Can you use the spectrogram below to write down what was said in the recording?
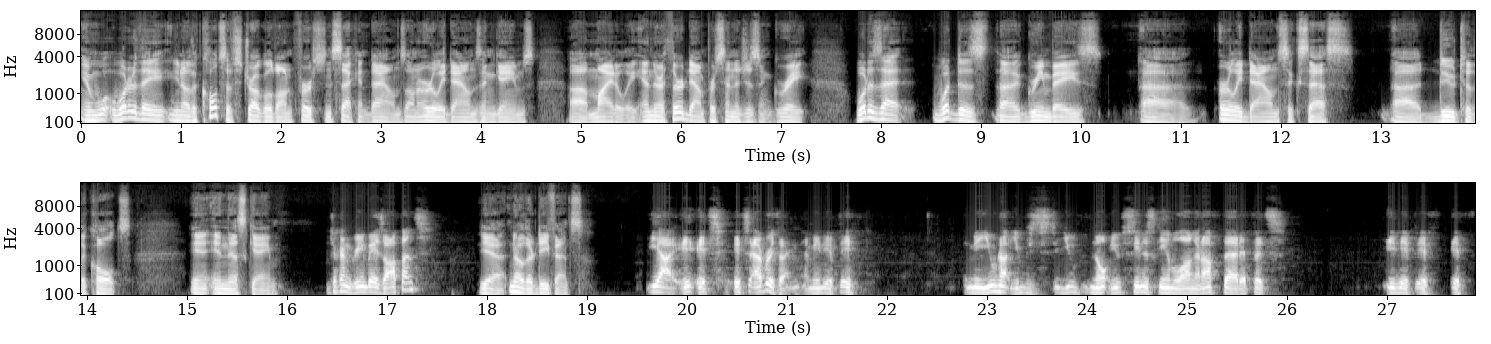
And what are they? You know, the Colts have struggled on first and second downs, on early downs in games, uh, mightily, and their third down percentage isn't great. What does that? What does uh, Green Bay's uh, early down success uh, do to the Colts in, in this game? You're talking Green Bay's offense? Yeah, no, their defense. Yeah, it, it's it's everything. I mean, if, if I mean, you not you've you know you've seen this game long enough that if it's if if if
